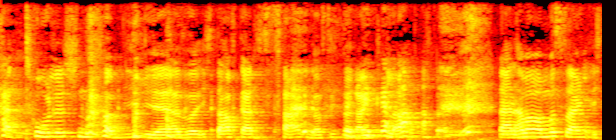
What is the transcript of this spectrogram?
katholischen Familie. Also ich darf gar nicht sagen, dass ich daran glaube. Nein, aber man muss sagen, ich,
